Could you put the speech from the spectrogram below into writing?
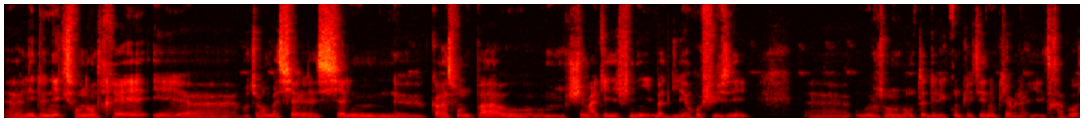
euh, les données qui sont en entrée et euh, éventuellement bah, si, elles, ne correspondent pas au, schéma qui est défini, bah, de les refuser euh, ou en peut-être de les compléter. Donc il y a des travaux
